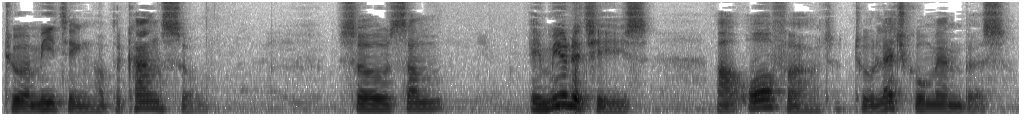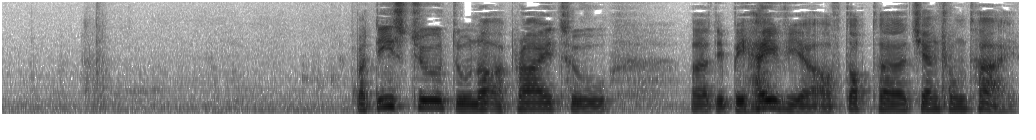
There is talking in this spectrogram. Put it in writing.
to a meeting of the Council. So some immunities are offered to LegCo members. But these two do not apply to uh, the behavior of Dr. Cheng Chung Tai.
